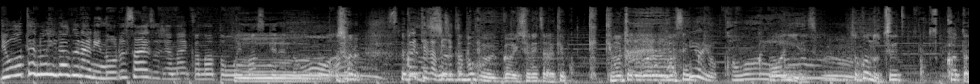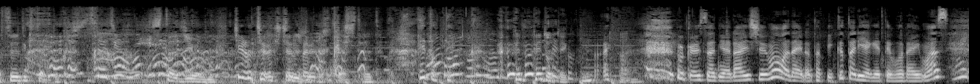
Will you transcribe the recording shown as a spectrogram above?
両手のひらぐらいに乗るサイズじゃないかなと思いますけれどもそれすごい手が短く。僕が一緒にいたら結構気持ち悪がられませんいやいや可愛い。可愛いですじゃ今度つかったら連れてきたりとかスタジオに。スタジオに。チラチラしちゃったりとか。して。ペトテペトテクね。向井さんには来週も話題のトピック取り上げてもらいます、はい、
